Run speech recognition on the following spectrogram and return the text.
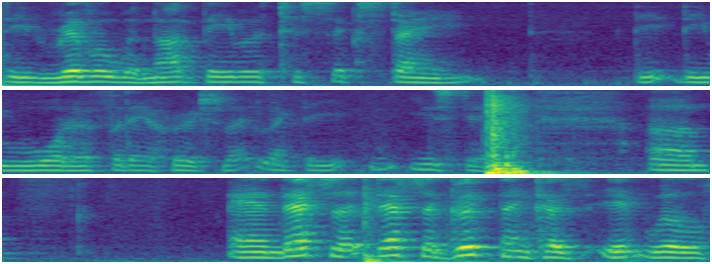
the river will not be able to sustain the, the water for their herds like, like they used to. Have. Um, and that's a that's a good thing because it will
